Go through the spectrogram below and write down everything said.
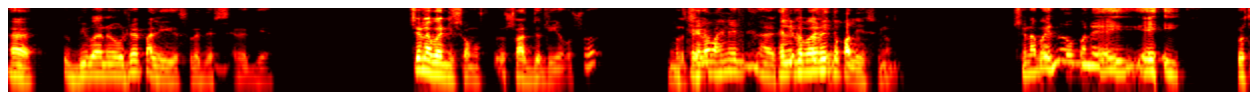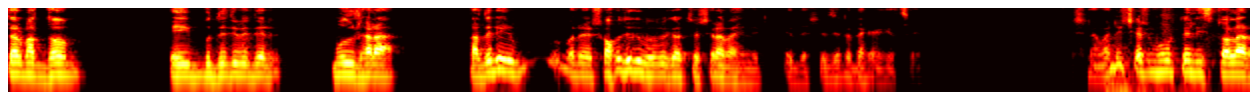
হ্যাঁ বিমানে উঠে পালিয়ে গেছিল দেশ ছেড়ে দিয়ে। সেনাবাহিনীর সমস্ত সাহায্য নিয়ে অবশ্য। মানে সেনাবাহিনীর হ্যাঁ, সেনাবাহিনী- তো পালিয়েছিল। সেনাবাহিনীও মানে এই এই প্রচার মাধ্যম এই বুদ্ধিজীবীদের মূলধারা তাদেরই মানে সহযোগী ভূমিকা হচ্ছে সেনাবাহিনীর দেশে যেটা দেখা গেছে। সেনাবাহিনীর শেষ মুহূর্তে নিচতলার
